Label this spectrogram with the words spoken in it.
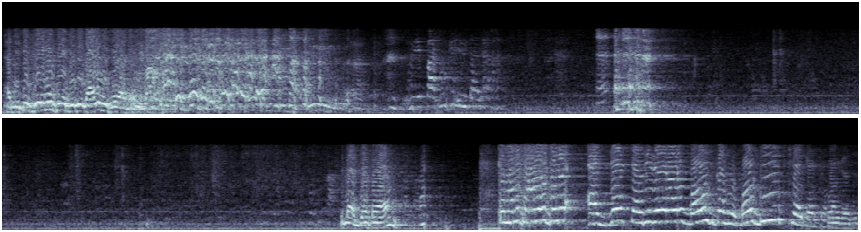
આ ડ્યુટી ફ્રી નથી ડ્યુટી ગાડી છે આ તો. એ પાછું કહ્યું દાદા એટલે અગિયાર તો આવે કે મને તમારું જોડે એડજસ્ટ એવરી ડે વાળું બહુ જ ગમ્યું બહુ ડીપ છે કે છે કોણ કહે છે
